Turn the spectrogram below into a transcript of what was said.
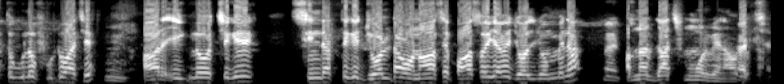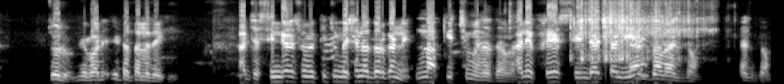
এতগুলো ফুটো আছে আর এইগুলো হচ্ছে গিয়ে সিন্ডার থেকে জলটা অনায়াসে পাস হয়ে যাবে জল জমবে না আচ্ছা। আপনার গাছ মরবে না আচ্ছা। চলুন এবার এটা তাহলে দেখি। আচ্ছা সিন্ডারের সময় কিছু মেশানোর দরকার নেই? না কিচ্ছু মেশাতে হবে খালি ফ্রেশ সিন্ডারটা নিয়ে? একদম একদম একদম।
